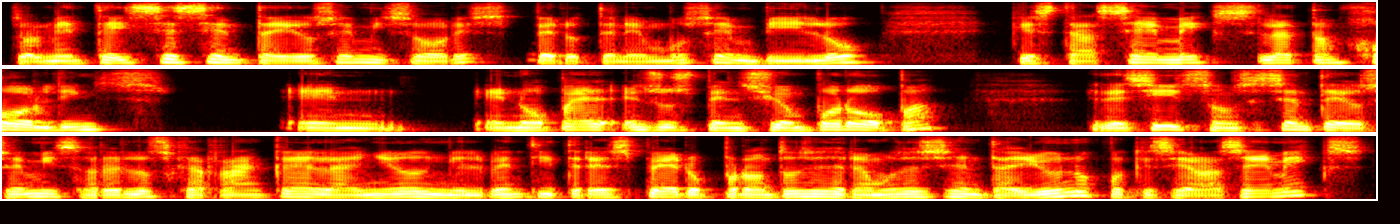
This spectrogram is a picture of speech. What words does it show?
Actualmente hay 62 emisores, pero tenemos en vilo que está Cemex Latam Holdings en, en, en suspensión por OPA. Es decir, son 62 emisores los que arrancan el año 2023, pero pronto seremos 61 porque se va Cemex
